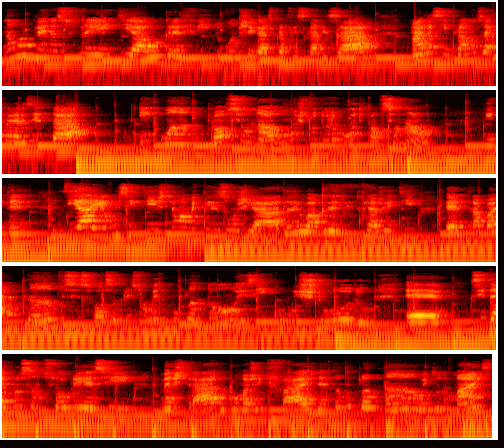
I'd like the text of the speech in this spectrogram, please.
Não apenas frente ao CREFITO quando chegasse para fiscalizar, mas assim, para nos representar enquanto profissional numa estrutura muito profissional, entende? E aí eu me senti extremamente lisonjeada. Eu acredito que a gente é, trabalha tanto, se esforça, principalmente com plantões e com estudo, é, se debruçando sobre esse mestrado, como a gente faz, né, tanto plantão e tudo mais,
